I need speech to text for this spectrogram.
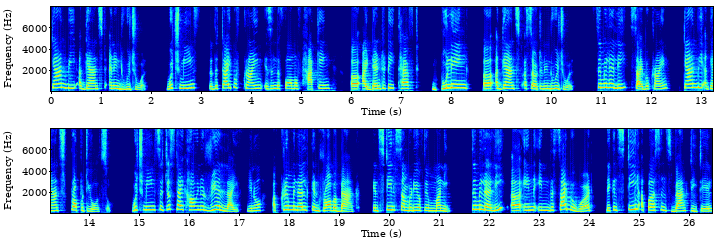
can be against an individual, which means that the type of crime is in the form of hacking, uh, identity theft, bullying uh, against a certain individual. Similarly, cybercrime can be against property also, which means that just like how in a real life, you know, a criminal can rob a bank, can steal somebody of their money. Similarly, uh, in, in the cyber world, they can steal a person's bank detail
